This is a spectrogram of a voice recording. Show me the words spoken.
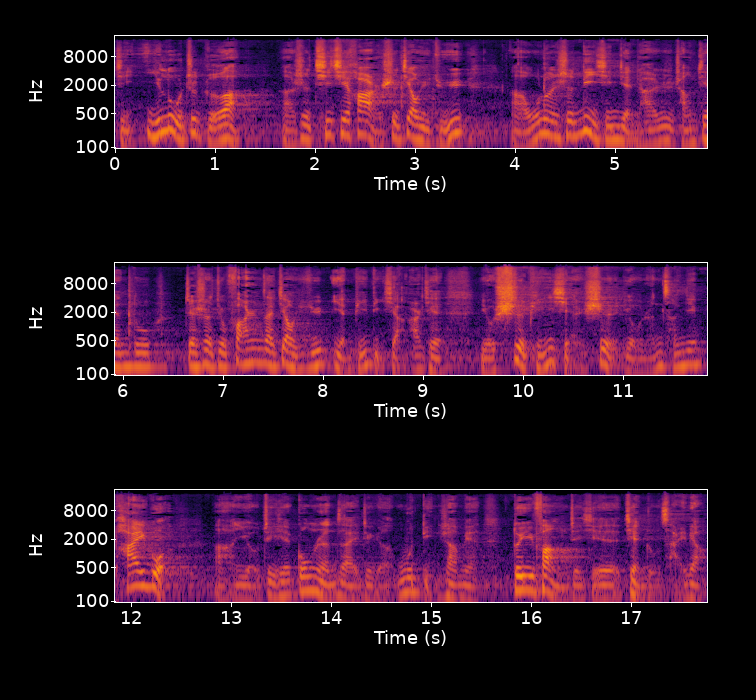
仅一路之隔啊，啊是齐齐哈尔市教育局啊，无论是例行检查、日常监督，这事儿就发生在教育局眼皮底下，而且有视频显示有人曾经拍过。啊，有这些工人在这个屋顶上面堆放这些建筑材料，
